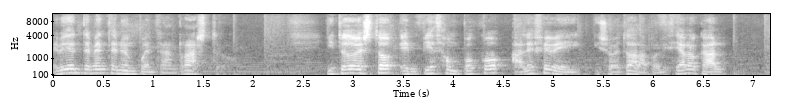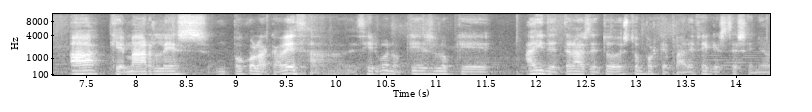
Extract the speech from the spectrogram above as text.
Evidentemente no encuentran rastro. Y todo esto empieza un poco al FBI y sobre todo a la policía local a quemarles un poco la cabeza, a decir, bueno, ¿qué es lo que hay detrás de todo esto? Porque parece que este señor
